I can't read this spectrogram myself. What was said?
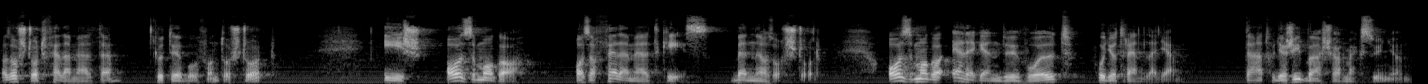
az ostort felemelte, kötélből fontos tort, és az maga, az a felemelt kész, benne az ostor, az maga elegendő volt, hogy ott rend legyen. Tehát, hogy a zsibvásár megszűnjön.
